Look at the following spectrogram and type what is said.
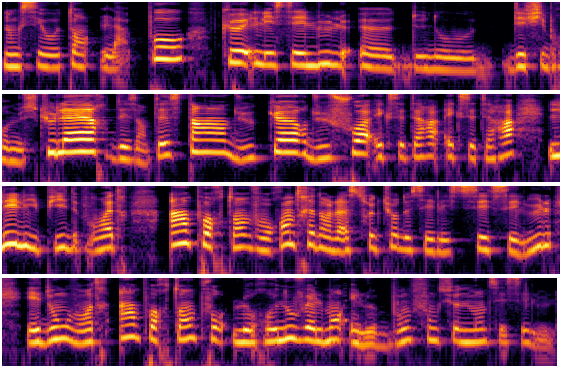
Donc c'est autant la peau que les cellules euh, de nos, des fibres musculaires, des intestins, du cœur, du foie, etc., etc. Les lipides vont être importants, vont rentrer dans la structure de ces, cellules et donc vont être importants pour le renouvellement et le bon fonctionnement de ces cellules.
